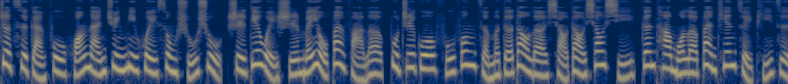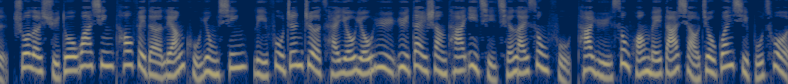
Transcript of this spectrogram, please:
这次赶赴黄南郡密会宋叔叔，是爹委实没有办法了。不知郭福峰怎么得到了小道消息，跟他磨了。了半天嘴皮子，说了许多挖心掏肺的良苦用心，李富珍这才犹犹豫豫带上他一起前来宋府。他与宋黄梅打小就关系不错，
